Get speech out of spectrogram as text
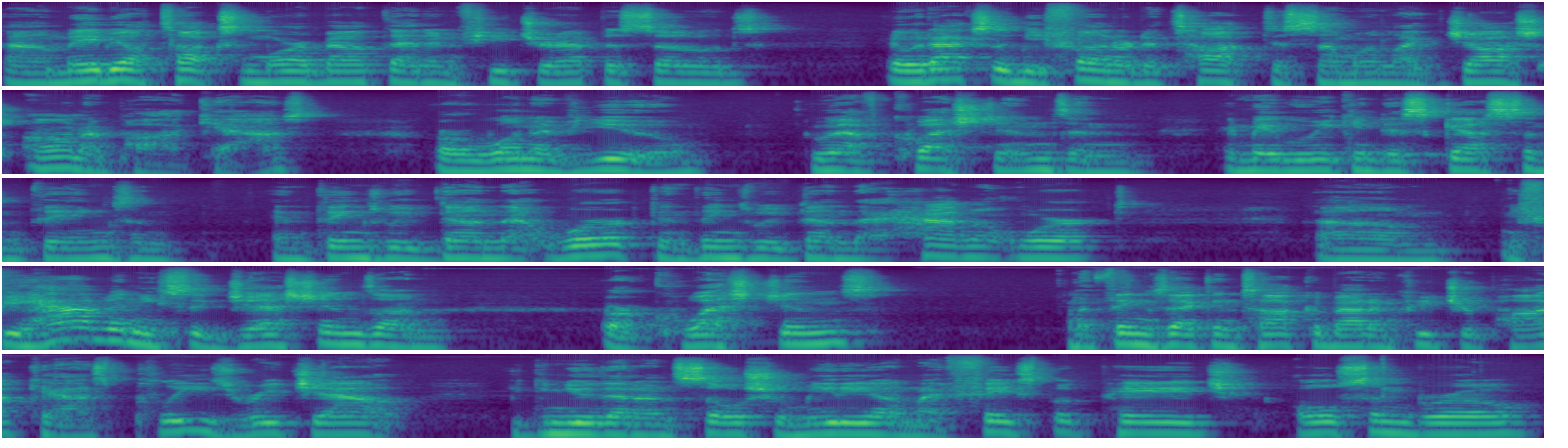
Uh, maybe i'll talk some more about that in future episodes it would actually be funner to talk to someone like josh on a podcast or one of you who have questions and, and maybe we can discuss some things and, and things we've done that worked and things we've done that haven't worked. Um, if you have any suggestions on or questions on things I can talk about in future podcasts, please reach out. You can do that on social media on my Facebook page, Olson Bro,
